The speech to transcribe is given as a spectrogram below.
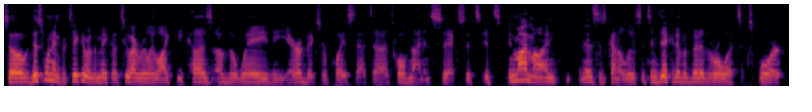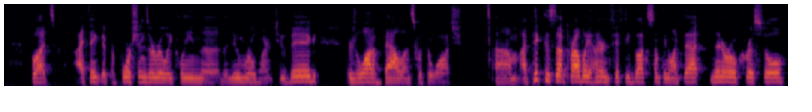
So this one in particular, the Mako 2, I really like because of the way the Arabics are placed at uh, 12, 9, and 6. It's, it's in my mind, and this is kind of loose, it's indicative a bit of the Rolex Explorer, but I think the proportions are really clean. The, the numerals aren't too big. There's a lot of balance with the watch. Um, I picked this up probably 150 bucks, something like that. Mineral crystal,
